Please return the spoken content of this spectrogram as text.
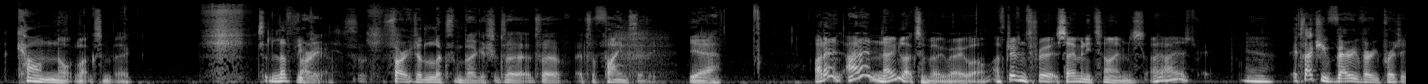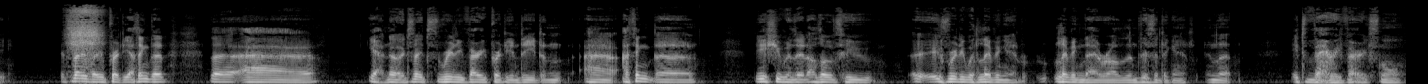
can't knock Luxembourg. It's a lovely Sorry, place. Sorry to the Luxembourgish. It's a it's a it's a fine city. Yeah. I don't. I don't know Luxembourg very well. I've driven through it so many times. I, I just, yeah. It's actually very, very pretty. It's very, very pretty. I think that the uh, yeah, no, it's it's really very pretty indeed, and uh, I think the the issue with it are those who uh, really with living it, living there rather than visiting it, in that it's very, very small.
